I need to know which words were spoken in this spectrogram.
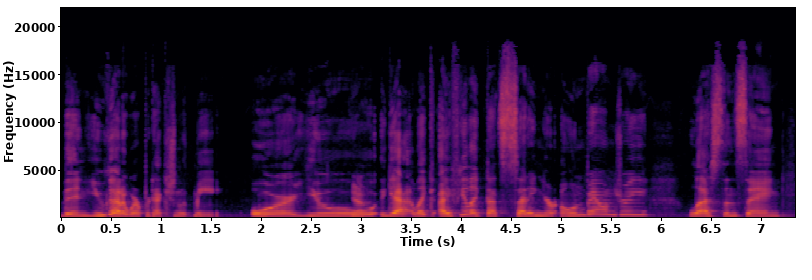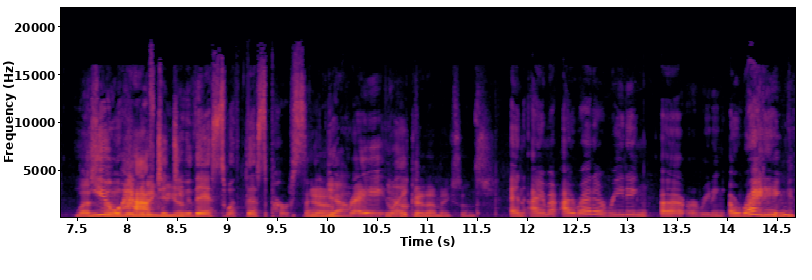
then you got to wear protection with me. Or you, yeah. like I feel like that's setting your own boundary less than saying Less you than have to the do oth- this with this person. Yeah. Yeah. Right? Yeah. Like, okay, that makes sense. and I, rem- I read a reading, uh, a reading, a writing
